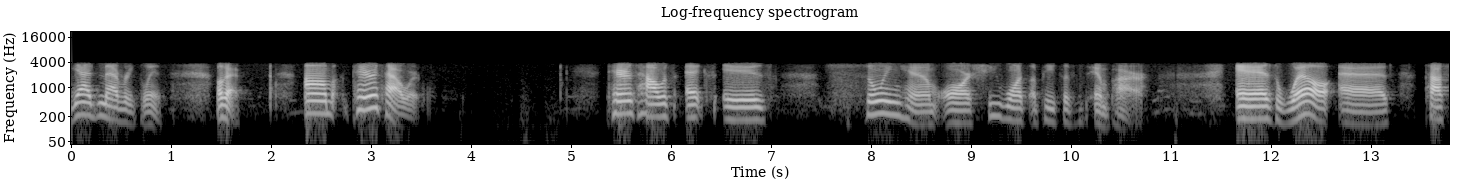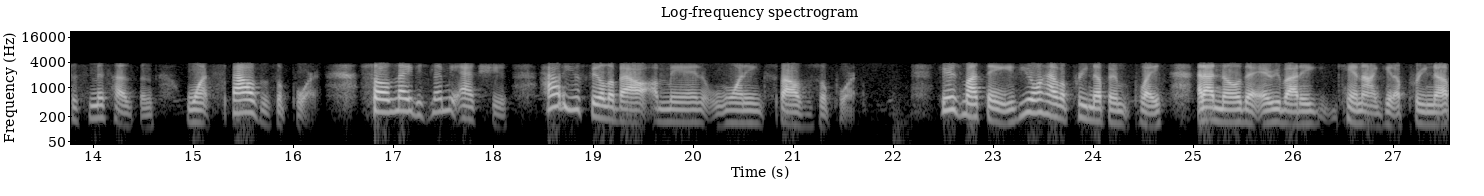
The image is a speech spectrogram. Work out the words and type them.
yes, Mavericks win. Okay. Um, Terrence Howard Terrence Howard's ex is suing him or she wants a piece of his empire, as well as Tasha Smith's husband wants spousal support. So, ladies, let me ask you, how do you feel about a man wanting spousal support? here's my thing: if you don't have a prenup in place, and I know that everybody cannot get a prenup,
